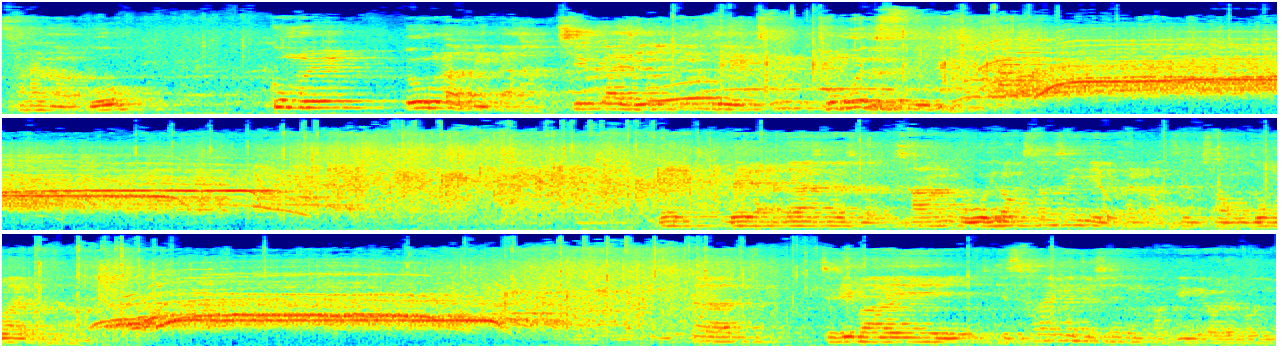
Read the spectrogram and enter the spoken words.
사랑하고 꿈을 응원합니다. 지금까지 이민수의 동문이었습니다. 네, 네, 안녕하세요. 저는 강오혁 선생님 역할을 맡은 정동아입니다. 아, 일단 드림아이 이렇게 사랑해주시는 관객 여러분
